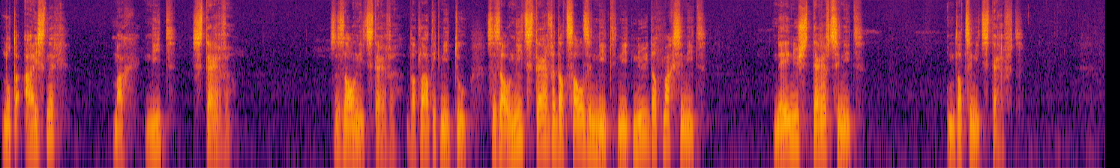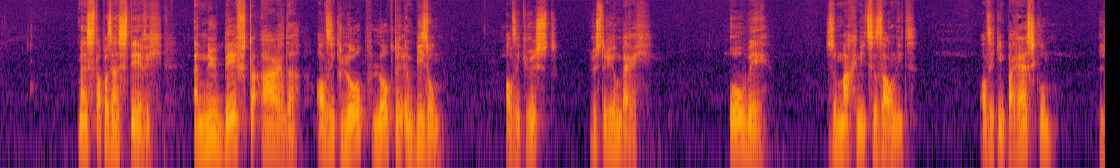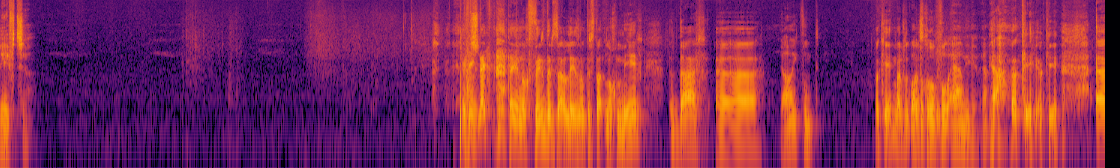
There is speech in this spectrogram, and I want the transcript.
Lotte Eisner mag niet sterven. Ze zal niet sterven, dat laat ik niet toe. Ze zal niet sterven, dat zal ze niet. Niet nu, dat mag ze niet. Nee, nu sterft ze niet, omdat ze niet sterft. Mijn stappen zijn stevig en nu beeft de aarde. Als ik loop, loopt er een bison. Als ik rust, rust er een berg. O wee, ze mag niet, ze zal niet. Als ik in Parijs kom, leeft ze. Ik dacht dat je nog verder zou lezen, want er staat nog meer daar. Uh... Ja, ik vond... Oké, okay, maar... Wat toch hoopvol eindigen. Hè? Ja, oké, oké. Okay,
